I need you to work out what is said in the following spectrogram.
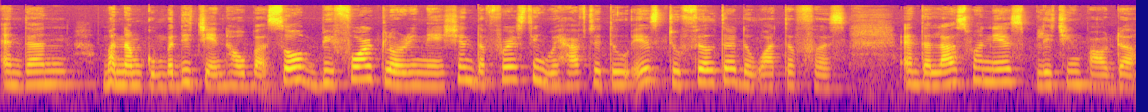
and then manam kumba di chain hoba. So before chlorination, the first thing we have to do is to filter the water first. And the last one is bleaching powder.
